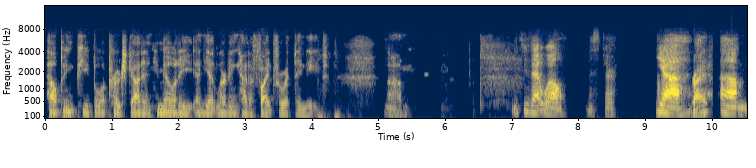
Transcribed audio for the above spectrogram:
helping people approach God in humility and yet learning how to fight for what they need. Um, you do that well, Mister. Yeah. Right. Um,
